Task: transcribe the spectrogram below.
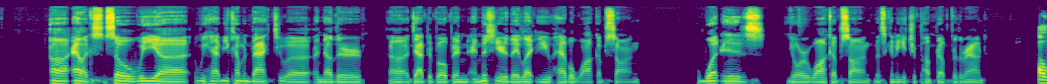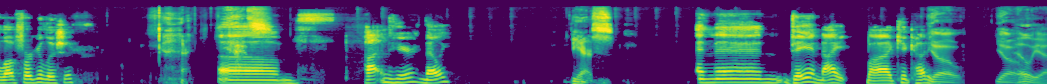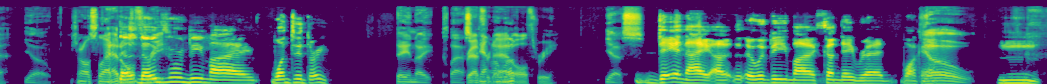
Uh, Alex, so we uh, we have you coming back to uh, another uh, adaptive open, and this year they let you have a walk up song. What is your walk up song that's going to get you pumped up for the round? I love Fergalicious. Um, hot in here, Nelly, Yes, and then Day and Night by Kid Cudi. Yo, yo, hell yeah. yo. They're all slap. Add Th- all those would be my one, two, three. Day and night classic. Bradford Yeah, add all three. Yes. Day and Night. Uh, it would be my Sunday Red walkout. Yo, Mm.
